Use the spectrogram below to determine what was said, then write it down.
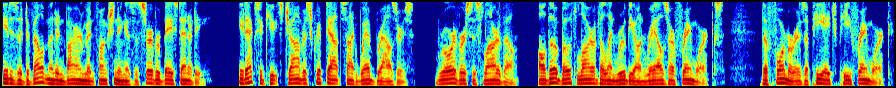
It is a development environment functioning as a server-based entity. It executes JavaScript outside web browsers. ROR versus Laravel. Although both Laravel and Ruby on Rails are frameworks, the former is a PHP framework,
